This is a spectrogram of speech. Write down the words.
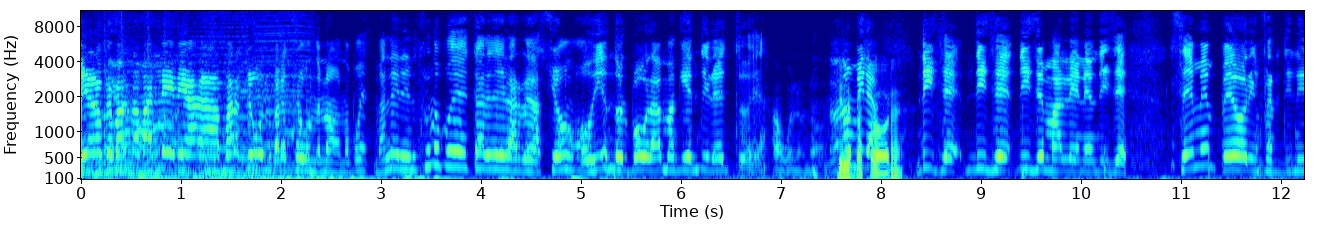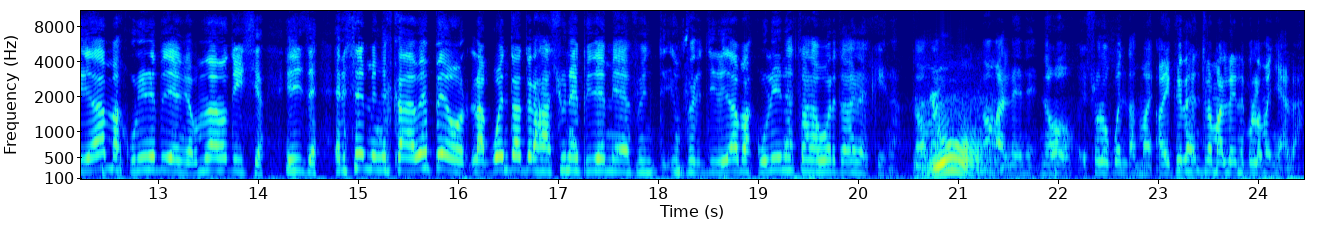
Mira lo que manda Marlene. ah, para el segundo, para el segundo. No, no puedes. Marlene, tú no puedes estar de la redacción jodiendo el programa aquí en directo. ¿eh? Ah, bueno, no. No, ¿Qué no, le pasó mira, ahora? Dice, dice, dice Marlene, dice, semen peor, infertilidad masculina epidemia, como una noticia. Y dice, el semen es cada vez peor, la cuenta tras hace una epidemia de infer- infertilidad masculina está a la vuelta de la esquina. No, Marlene, no, Marlene, no, eso lo cuentas más. Hay que entra Marlene por la mañana.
